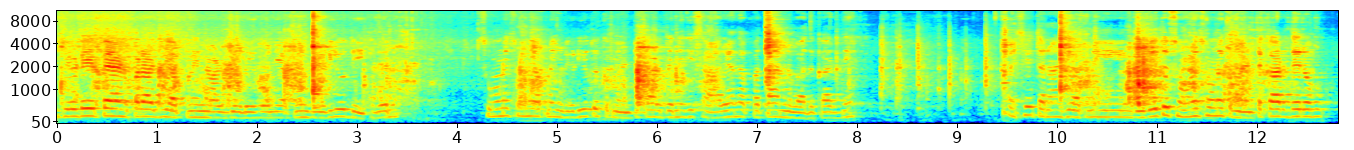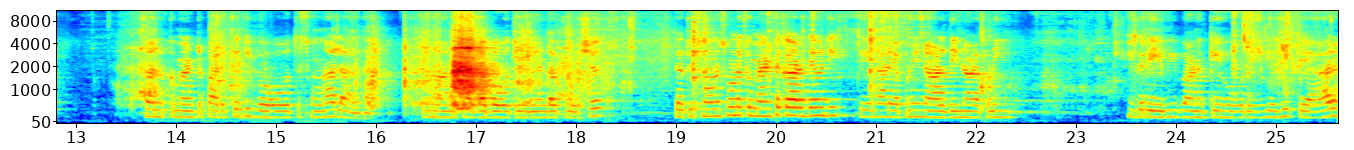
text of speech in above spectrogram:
ਜਿਹੜੇ ਭੈਣ ਭਰਾ ਜੀ ਆਪਣੇ ਨਾਲ ਜੁੜੇ ਹੋਏ ਨੇ, ਆਪਣੀ ਵੀਡੀਓ ਦੇਖਦੇ ਨੇ, ਸੋਹਣੇ ਸੋਹਣੇ ਆਪਣੀ ਵੀਡੀਓ ਤੇ ਕਮੈਂਟ ਕਰਦੇ ਨੇ ਜੀ, ਸਾਰਿਆਂ ਦਾ ਆਪਾਂ ਧੰਨਵਾਦ ਕਰਦੇ ਹਾਂ। ਇਸੇ ਤਰ੍ਹਾਂ ਜੀ ਆਪਣੀ ਵੀਡੀਓ ਤੇ ਸੋਹਣੇ ਸੋਹਣੇ ਕਮੈਂਟ ਕਰਦੇ ਰਹੋ। ਸਾਨੂੰ ਕਮੈਂਟ ਪੜ੍ਹ ਕੇ ਜੀ ਬਹੁਤ ਸੋਹਣਾ ਲੱਗਦਾ ਤੇ ਮਨ ਸਾਡਾ ਬਹੁਤ ਹੋ ਜਾਂਦਾ ਖੁਸ਼ ਤੇ ਤੁਸੀਂ ਸੋਹਣੇ ਸੋਹਣੇ ਕਮੈਂਟ ਕਰਦੇ ਹੋ ਜੀ, ਤੇ ਨਾਲੇ ਆਪਣੀ ਨਾਲ ਦੀ ਨਾਲ ਆਪਣੀ ਗਰੇਵੀ ਬਣ ਕੇ ਹੋ ਰਹੀ ਹੈ ਜੀ, ਤਿਆਰ।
